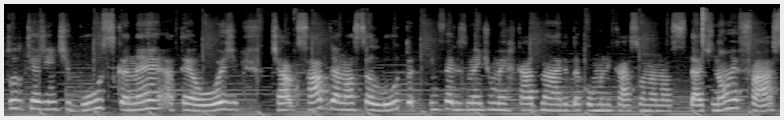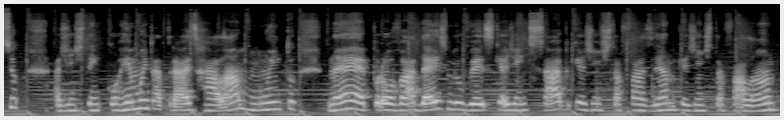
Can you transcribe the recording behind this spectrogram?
tudo que a gente busca, né, até hoje. O Thiago sabe da nossa luta. Infelizmente, o mercado na área da comunicação na nossa cidade não é fácil. A gente tem que correr muito atrás, ralar muito, né, provar 10 mil vezes que a gente sabe o que a gente está fazendo, que a gente está falando.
